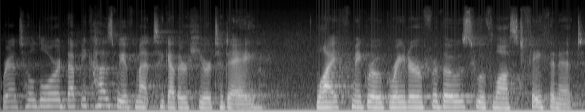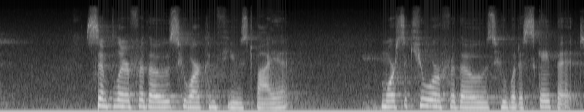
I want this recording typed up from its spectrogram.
Grant, O Lord, that because we have met together here today, life may grow greater for those who have lost faith in it, simpler for those who are confused by it, more secure for those who would escape it,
